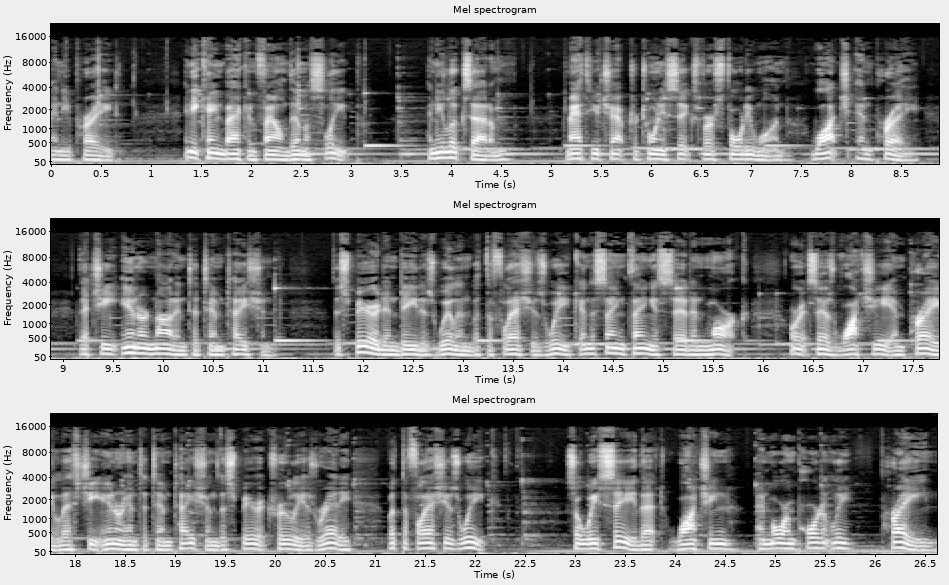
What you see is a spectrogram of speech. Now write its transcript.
and he prayed. And he came back and found them asleep. And he looks at them. Matthew chapter 26, verse 41 Watch and pray that ye enter not into temptation. The spirit indeed is willing, but the flesh is weak. And the same thing is said in Mark, where it says, Watch ye and pray, lest ye enter into temptation. The spirit truly is ready, but the flesh is weak. So we see that watching and more importantly, praying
